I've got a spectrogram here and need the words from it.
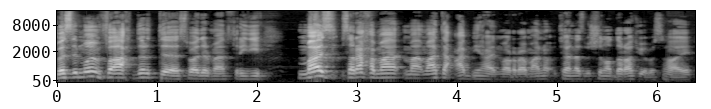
بس المهم فأحضرت سبايدر مان 3 دي. ما. صراحة ما ما, ما تعبني هاي المرة. مع إنه كان لازم اشيل نظاراتي بس هاي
